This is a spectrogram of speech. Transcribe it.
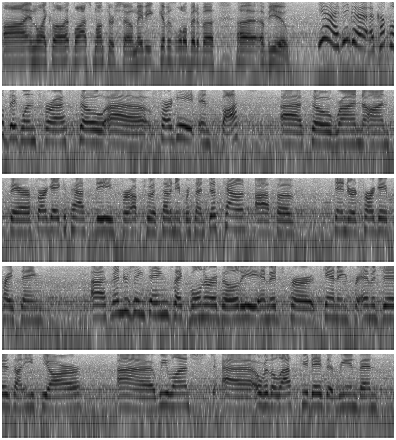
uh, in like the last month or so. Maybe give us a little bit of a, uh, a view. Yeah, I think a, a couple of big ones for us. So uh, Fargate and Spot. Uh, so run on spare Fargate capacity for up to a 70% discount off of standard Fargate pricing. Uh, some interesting things like vulnerability image for scanning for images on ECR. Uh, we launched uh, over the last few days at reInvent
